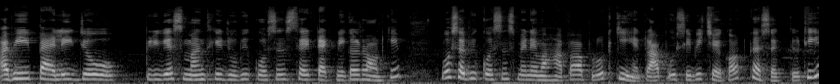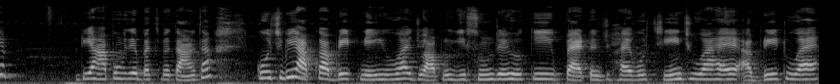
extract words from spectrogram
अभी पहले जो प्रीवियस मंथ के जो भी क्वेश्चंस थे टेक्निकल राउंड के, वो सभी क्वेश्चंस मैंने वहाँ पर अपलोड किए हैं तो आप उसे भी चेकआउट कर सकते हो, ठीक है? तो यहाँ पर मुझे बस बताना था, कुछ भी आपका अपडेट नहीं हुआ है, जो आप लोग ये सुन रहे हो कि पैटर्न जो है वो चेंज हुआ है अपडेट हुआ है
